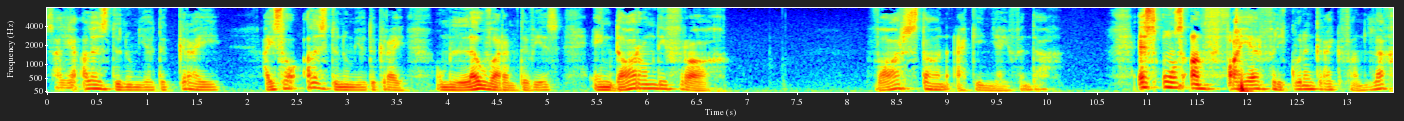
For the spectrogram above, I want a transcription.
Sal jy alles doen om jou te kry? Hy sal alles doen om jou te kry om louwarm te wees en daarom die vraag: Waar staan ek en jy vandag? Is ons aan fire vir die koninkryk van lig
